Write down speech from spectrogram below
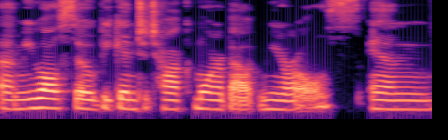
um, you also begin to talk more about murals, and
